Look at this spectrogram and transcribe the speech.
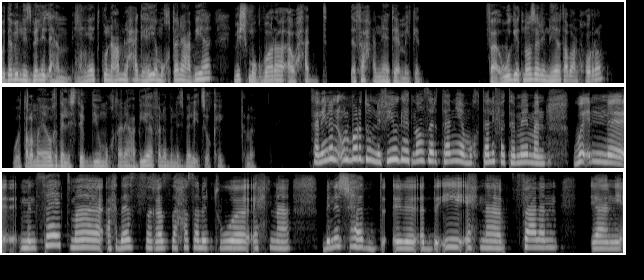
وده مم. بالنسبة لي الأهم إن هي تكون عاملة حاجة هي مقتنعة بيها مش مجبرة أو حد دفعها إن هي تعمل كده فوجهة نظري إن هي طبعا حرة وطالما هي واخدة ال step دي ومقتنعة بيها فأنا بالنسبة لي it's okay تمام. خلينا نقول برضو إن في وجهة نظر تانية مختلفة تماما وإن من ساعة ما أحداث غزة حصلت وإحنا بنشهد آه، قد إيه إحنا فعلا يعني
